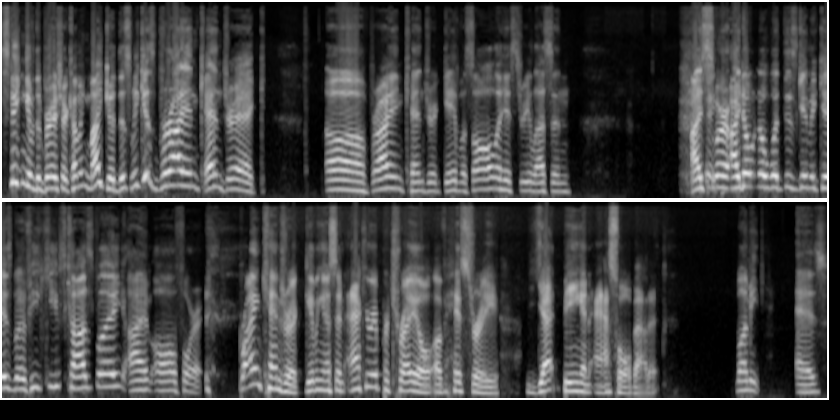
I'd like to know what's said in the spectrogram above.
Speaking of the British are coming, my good this week is Brian Kendrick. Oh, Brian Kendrick gave us all a history lesson. I swear I don't know what this gimmick is, but if he keeps cosplaying, I'm all for it. Brian Kendrick giving us an accurate portrayal of history, yet being an asshole about it. Well, I mean, as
